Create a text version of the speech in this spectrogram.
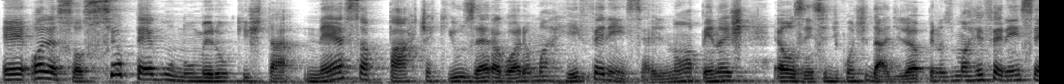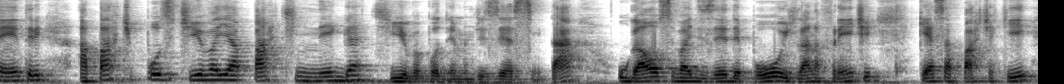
é, olha só, se eu pego um número que está nessa parte aqui, o zero agora é uma referência. Ele não apenas é ausência de quantidade, ele é apenas uma referência entre a parte positiva e a parte negativa, podemos dizer assim, tá? O Gauss vai dizer depois, lá na frente, que essa parte aqui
